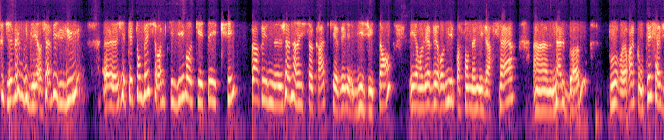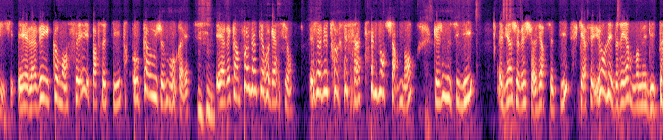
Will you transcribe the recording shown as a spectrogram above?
Je vais vous dire, j'avais lu, euh, j'étais tombée sur un petit livre qui était écrit par une jeune aristocrate qui avait 18 ans et on lui avait remis pour son anniversaire un album pour euh, raconter sa vie. Et elle avait commencé par ce titre, Au cas où je mourrais, et avec un point d'interrogation. Et j'avais trouvé ça tellement charmant que je me suis dit, eh bien, je vais choisir ce titre, ce qui a fait hurler de rire mon éditeur.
